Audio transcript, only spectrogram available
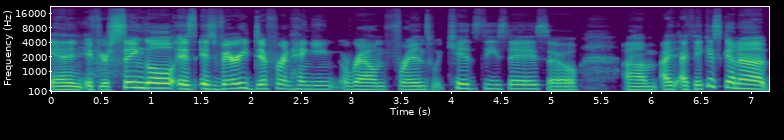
And if you're single, is is very different hanging around friends with kids these days. So um, I, I think it's gonna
